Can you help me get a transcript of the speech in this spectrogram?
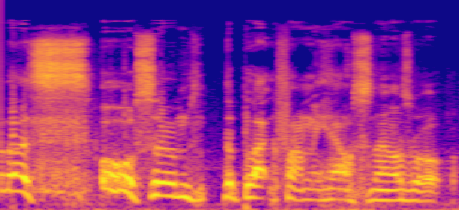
Oh, that's awesome. The Black Family House now as well.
